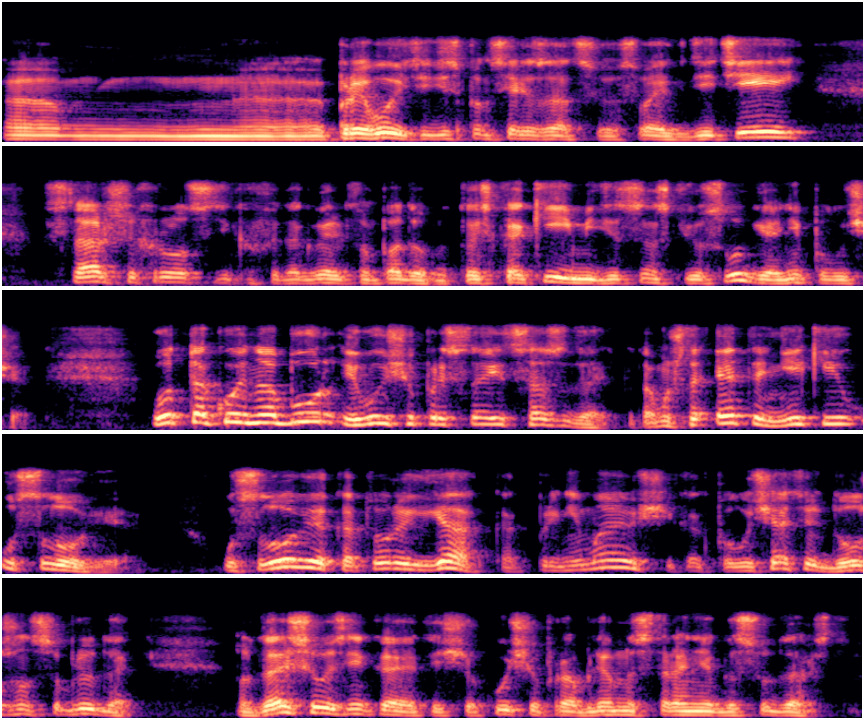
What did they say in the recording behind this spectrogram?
эм, э, проводите диспансеризацию своих детей, старших родственников и так далее и тому подобное. То есть, какие медицинские услуги они получают. Вот такой набор, его еще предстоит создать, потому что это некие условия. Условия, которые я, как принимающий, как получатель, должен соблюдать. Но дальше возникает еще куча проблем на стороне государства.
